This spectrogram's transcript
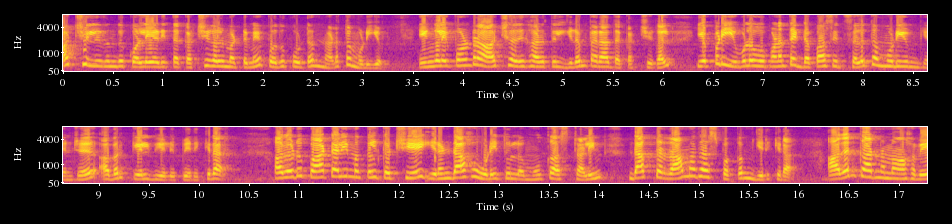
ஆட்சியில் இருந்து கொள்ளையடித்த கட்சிகள் மட்டுமே பொதுக்கூட்டம் நடத்த முடியும். எங்களை போன்ற ஆட்சி அதிகாரத்தில் இடம்பெறாத கட்சிகள் எப்படி இவ்வளவு பணத்தை டெபாசிட் செலுத்த முடியும் என்று அவர் கேள்வி எழுப்பியிருக்கிறார். அதோடு பாட்டாளி மக்கள் கட்சியை இரண்டாக உடைத்துள்ள மு க ஸ்டாலின் டாக்டர் ராமதாஸ் பக்கம் இருக்கிறார். அதன் காரணமாகவே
